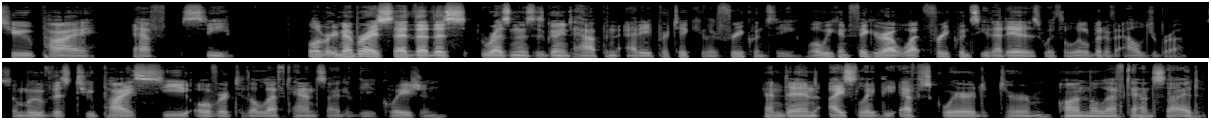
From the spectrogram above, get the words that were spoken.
2 pi FC. Well, remember I said that this resonance is going to happen at a particular frequency. Well, we can figure out what frequency that is with a little bit of algebra. So move this 2 pi c over to the left-hand side of the equation. And then isolate the f squared term on the left-hand side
